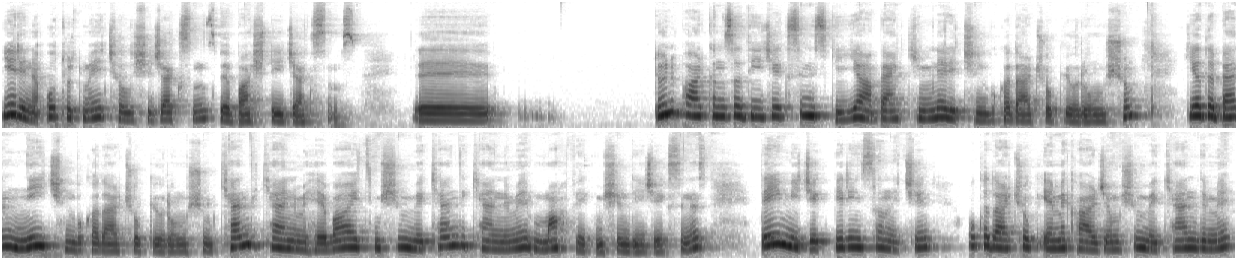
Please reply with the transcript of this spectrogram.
yerine oturtmaya çalışacaksınız ve başlayacaksınız. E, dönüp arkanıza diyeceksiniz ki ya ben kimler için bu kadar çok yorulmuşum ya da ben ne için bu kadar çok yorulmuşum? Kendi kendimi heba etmişim ve kendi kendimi mahvetmişim diyeceksiniz. Değmeyecek bir insan için o kadar çok emek harcamışım ve kendimi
